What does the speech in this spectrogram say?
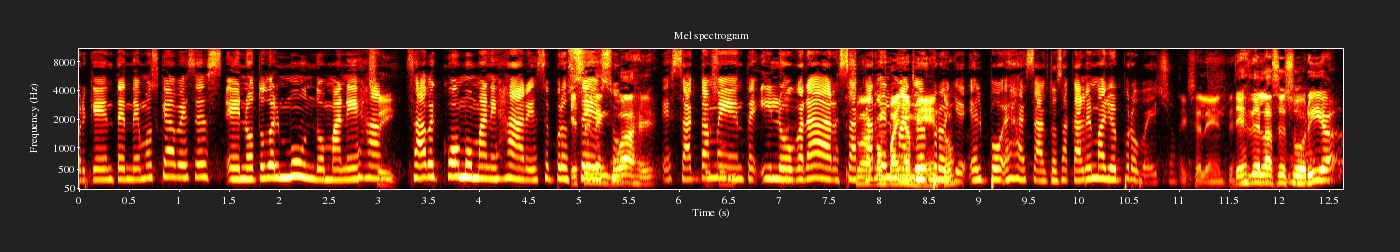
Porque entendemos que a veces eh, no todo el mundo maneja, Sí. sabe cómo manejar ese proceso. lenguaje, Exactamente, y lograr sacarle el mayor ajá, exacto, sacarle el mayor provecho. excelente. Desde la asesoría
